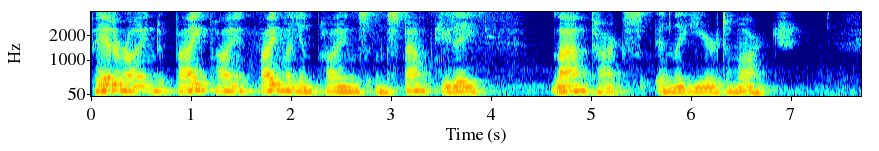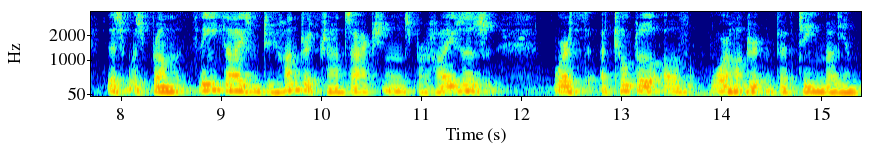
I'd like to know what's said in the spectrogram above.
paid around £5 million in stamp duty land tax in the year to March. This was from 3,200 transactions for houses worth a total of £415 million.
